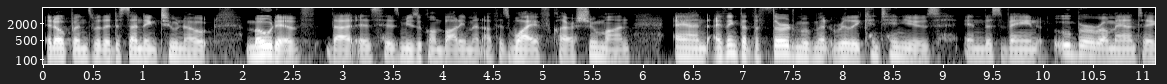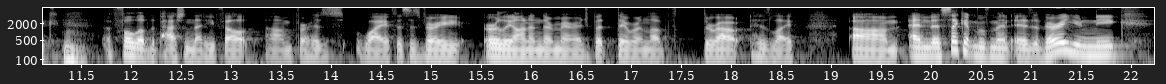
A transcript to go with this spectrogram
it opens with a descending two-note motive that is his musical embodiment of his wife, Clara Schumann. And I think that the third movement really continues in this vein, uber romantic, mm. full of the passion that he felt um, for his wife. This is very early on in their marriage, but they were in love throughout his life. Um, and the second movement is a very unique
